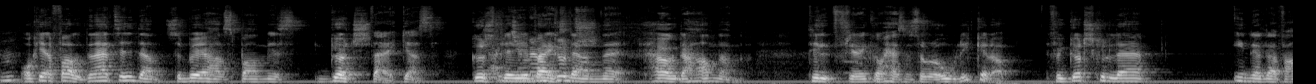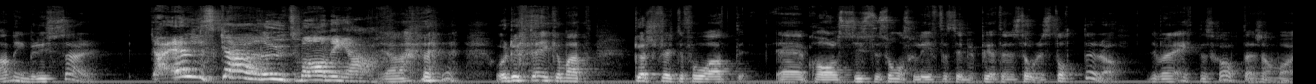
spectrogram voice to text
Mm. Och i alla fall, den här tiden så börjar hans spann med Götz stärkas. Götz blev ju verkligen högra handen till Fredrik av Hessens stora olycka då. För Götz skulle inleda förhandling med ryssar. Jag älskar utmaningar! Ja. och rykten gick om att Götz försökte få att eh, Karls systerson skulle gifta sig med Peter den stores dotter då. Det var ett äktenskap där som var...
